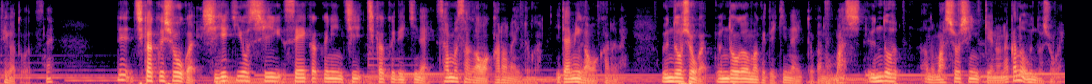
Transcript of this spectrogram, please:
手がとかですね。で知覚障害刺激をし正確に知覚できない。寒さがわからないとか痛みがわからない。運動障害運動がうまくできないとかの運動あの末梢神経の中の運動障害。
